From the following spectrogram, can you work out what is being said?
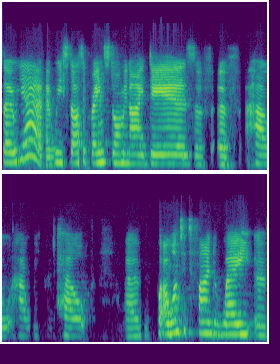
so yeah, we started brainstorming ideas of of how how we could help. Um, but I wanted to find a way of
